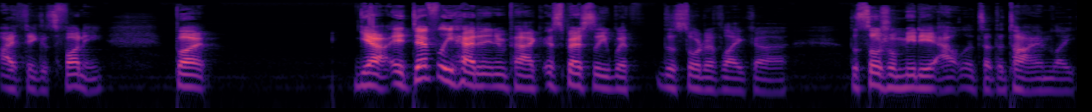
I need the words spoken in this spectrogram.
I think it's funny, but yeah, it definitely had an impact, especially with the sort of like uh, the social media outlets at the time, like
